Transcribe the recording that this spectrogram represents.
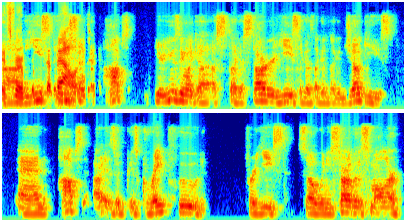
It's uh, for yeast, balance. yeast. Hops, you're using like a, a like a starter yeast, like a like a, like a jug yeast, and hops are, is a, is great food for yeast. So when you start off with a smaller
